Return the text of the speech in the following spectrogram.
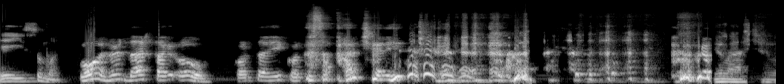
É isso, mano. Oh, é verdade, tá. Oh, corta aí, corta essa parte aí. Relaxa, eu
